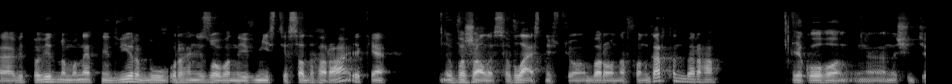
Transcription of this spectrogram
Е, відповідно, монетний двір був організований в місті Садгара, яке вважалося власністю барона фон Гартенберга. Якого значить,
